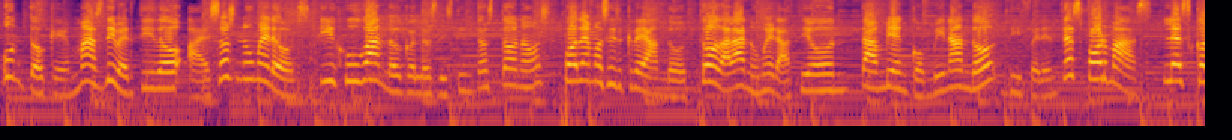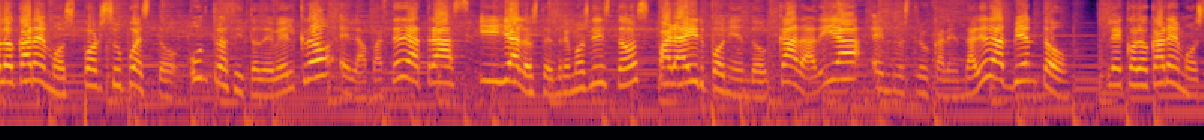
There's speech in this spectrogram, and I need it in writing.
un toque más divertido a esos números y jugando con los distintos tonos podemos ir creando toda la numeración, también combinando diferentes formas. Les colocaremos por supuesto un trocito de velcro en la parte de atrás y ya los tendremos listos para ir cada día en nuestro calendario de Adviento. Le colocaremos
